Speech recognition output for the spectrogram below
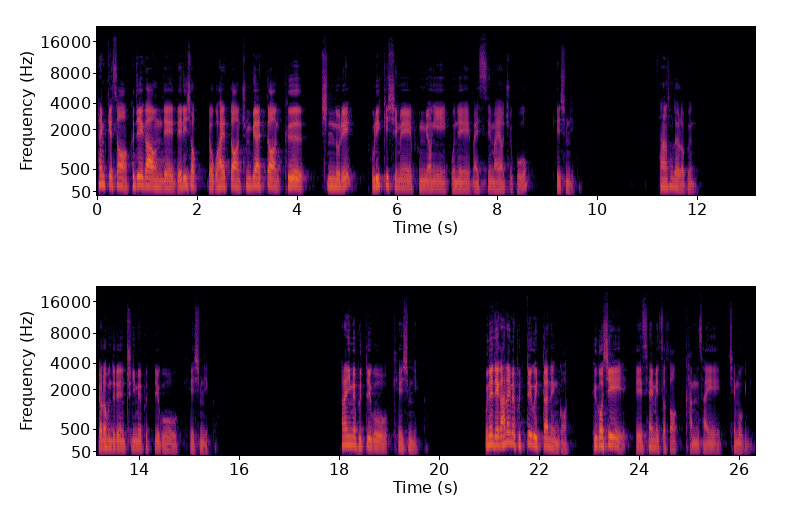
하나님께서 그들 가운데 내리시려고 했던 준비했던 그 진노를 돌이키심을 분명히 오늘 말씀하여 주고 계십니다. 사랑하는 성도 여러분, 여러분들은 주님을 붙들고 계십니까? 하나님을 붙들고 계십니까? 오늘 내가 하나님을 붙들고 있다는 것, 그것이 내 삶에 있어서 감사의 제목입니다.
